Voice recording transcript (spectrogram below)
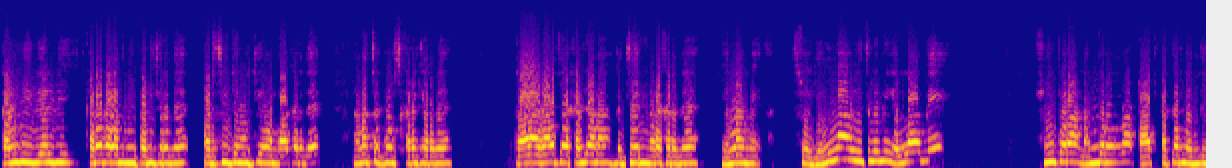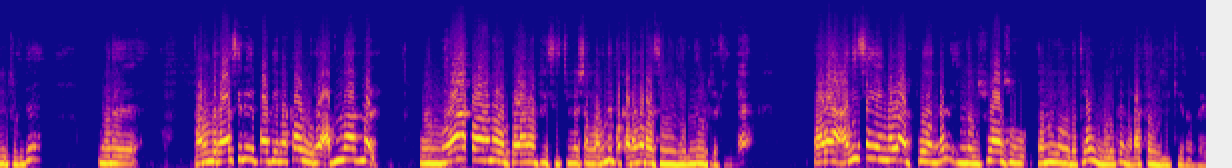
கல்வி வேள்வி கடற்கலந்து படிக்கிறது படிச்சுட்டு உத்தியோகம் பார்க்கறது நினைச்ச கோர்ஸ் கிடைக்கிறது காலகாலத்துல கல்யாணம் கச்சேரி நடக்கிறது எல்லாமே. ஸோ எல்லா விதத்துலையுமே எல்லாமே சூப்பராக நம்பர் ஒன்னா டாப் டக்கர்ல இருந்துகிட்டு இருக்குது. ஒரு பன்னெண்டு ராசிலேயே பார்த்தீங்கன்னாக்கா ஒரு அப்நார்மல் ஒரு மிராக்கலான ஒரு பிளானட்ரி சுச்சுவேஷன்ல வந்து இப்போ கடகராசி நீங்க இருந்துகிட்டு இருக்கீங்க. பல அதிசயங்கள் அற்புதங்கள் இந்த விசுவாச தமிழ் வருடத்துல உங்களுக்கு நடக்க இருக்கிறது.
